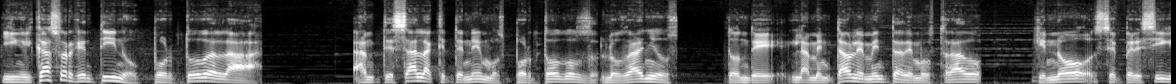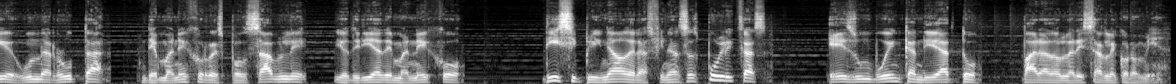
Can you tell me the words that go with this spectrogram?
Y en el caso argentino, por toda la antesala que tenemos por todos los años donde lamentablemente ha demostrado que no se persigue una ruta de manejo responsable, yo diría de manejo disciplinado de las finanzas públicas, es un buen candidato para dolarizar la economía.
